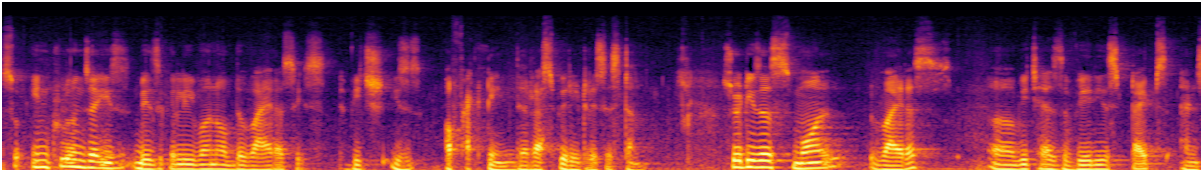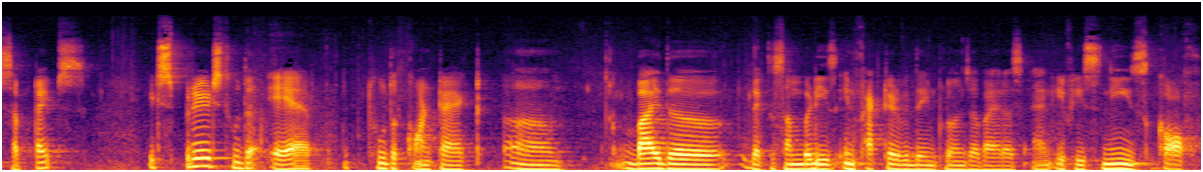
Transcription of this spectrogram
So influenza is basically one of the viruses which is affecting the respiratory system so it is a small virus uh, which has various types and subtypes. It spreads through the air through the contact uh, by the like the somebody is infected with the influenza virus and if he sneeze cough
